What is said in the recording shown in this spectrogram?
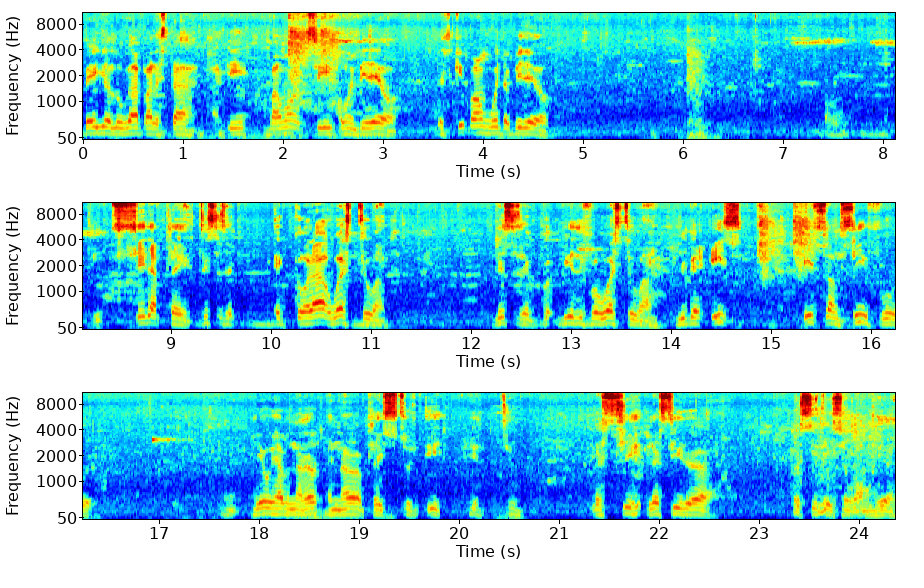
Bello lugar para estar. Aquí vamos a seguir con el video. Let's keep on with the video. See that place? This is a a Korea restaurant. This is a beautiful restaurant. You can eat eat some seafood. Here we have another another place to eat here too. Let's see let's see the Let's see this around here.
